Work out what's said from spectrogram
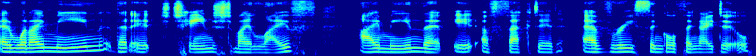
And when I mean that it changed my life, I mean that it affected every single thing I do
